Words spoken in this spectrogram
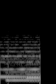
드림.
